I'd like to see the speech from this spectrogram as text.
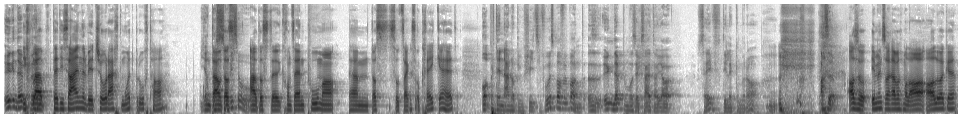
irgendjemand... Ich glaube, der Designer wird schon recht Mut gebraucht haben. ja, und das auch, dass, sowieso. auch, dass der Konzern Puma ähm, das sozusagen das Okay gegeben hat. Oh, aber dann auch noch beim Schweizer Fußballverband. Also irgendjemand muss ja gesagt haben, ja, safe, die legen wir an. also, Also, ihr müsst euch einfach mal an, anschauen.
